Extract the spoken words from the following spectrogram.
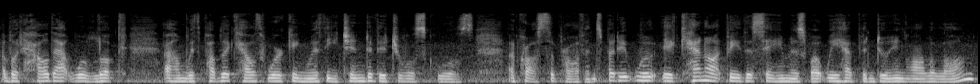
about how that will look um, with public health working with each individual schools across the province. But it will, it cannot be the same as what we have been doing all along,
